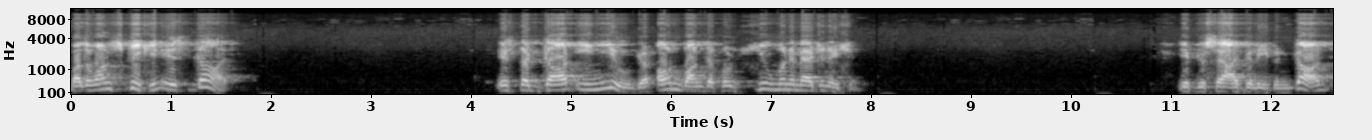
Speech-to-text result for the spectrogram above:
Well, the one speaking is God. It's the God in you, your own wonderful human imagination. If you say, I believe in God,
